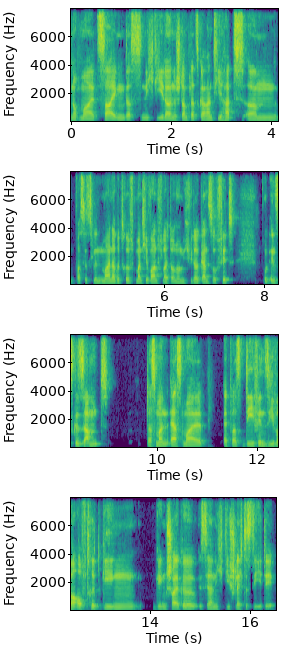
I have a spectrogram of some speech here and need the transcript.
nochmal zeigen, dass nicht jeder eine Stammplatzgarantie hat, ähm, was jetzt Lindenmeiner betrifft. Manche waren vielleicht auch noch nicht wieder ganz so fit. Und insgesamt, dass man erstmal etwas defensiver auftritt gegen gegen Schalke ist ja nicht die schlechteste Idee.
